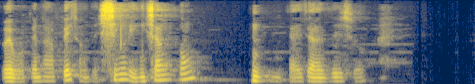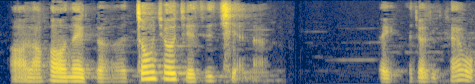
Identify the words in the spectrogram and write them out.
所以我跟它非常的心灵相通，应该这样子说。啊，然后那个中秋节之前呢，对，它就离开我。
